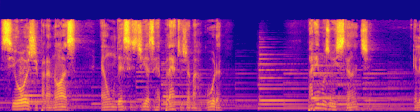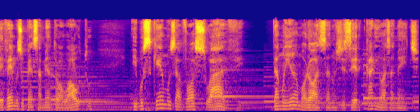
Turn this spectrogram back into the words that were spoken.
Se hoje para nós é um desses dias repletos de amargura, paremos um instante, elevemos o pensamento ao alto e busquemos a voz suave da manhã amorosa nos dizer carinhosamente:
